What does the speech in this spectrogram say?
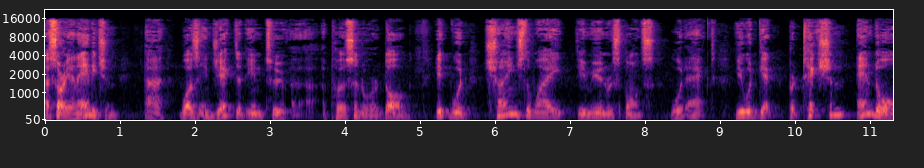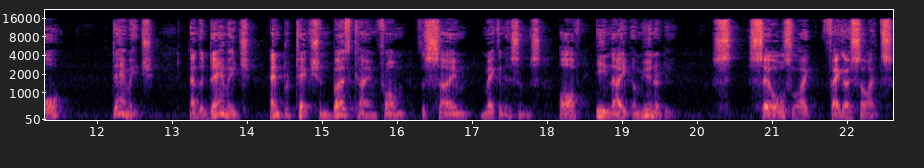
uh, sorry, an antigen uh, was injected into a, a person or a dog, it would change the way the immune response would act. You would get protection and or damage. And the damage and protection both came from the same mechanisms of innate immunity. S- cells like phagocytes,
